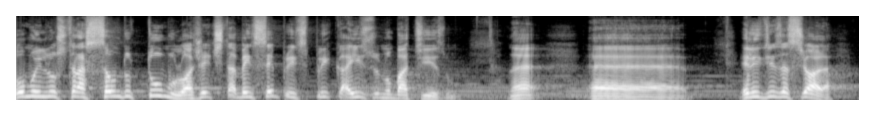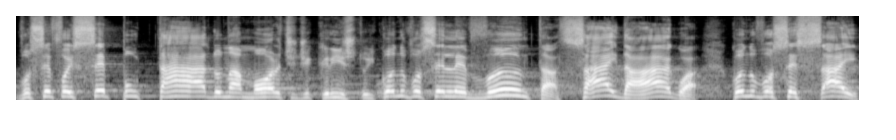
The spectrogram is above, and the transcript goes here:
como ilustração do túmulo. A gente também sempre explica isso no batismo. Né? É, ele diz assim: olha, você foi sepultado na morte de Cristo, e quando você levanta, sai da água, quando você sai,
